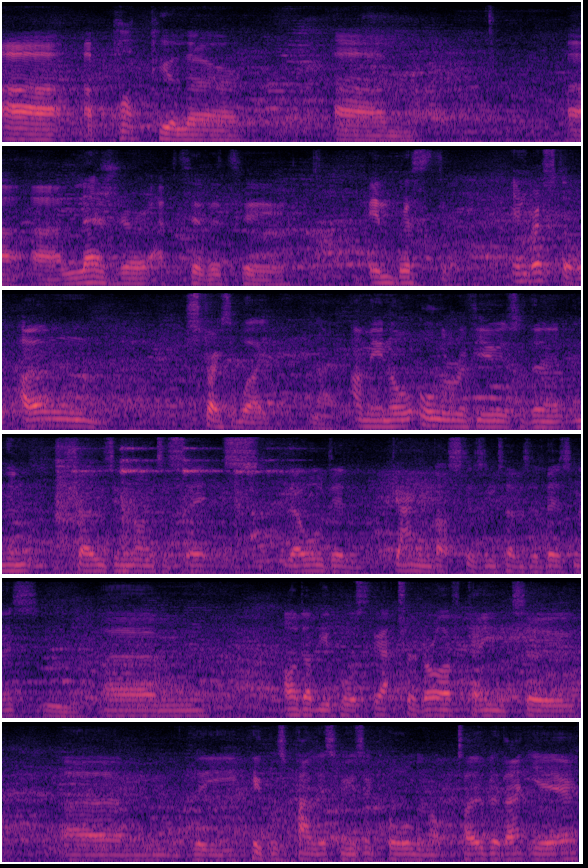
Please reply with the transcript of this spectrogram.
uh, a popular um, uh, uh, leisure activity in Bristol? In Bristol, um, straight away. Right. I mean, all, all the reviews of the, the shows in '96, they all did gangbusters in terms of business. Um, R.W. Paul's Theatrograph came to um, the People's Palace Music Hall in October that year.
